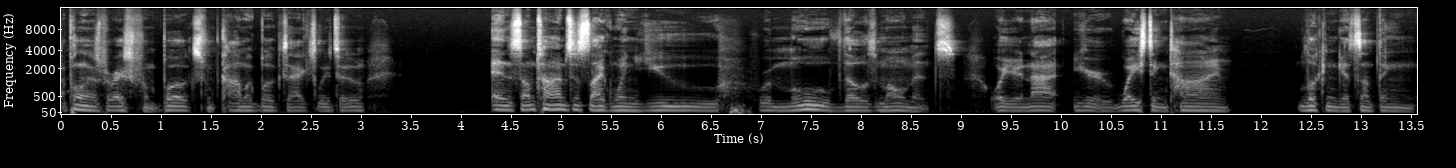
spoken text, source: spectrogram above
I pull inspiration from books, from comic books actually too. And sometimes it's like when you remove those moments, or you're not, you're wasting time looking at something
